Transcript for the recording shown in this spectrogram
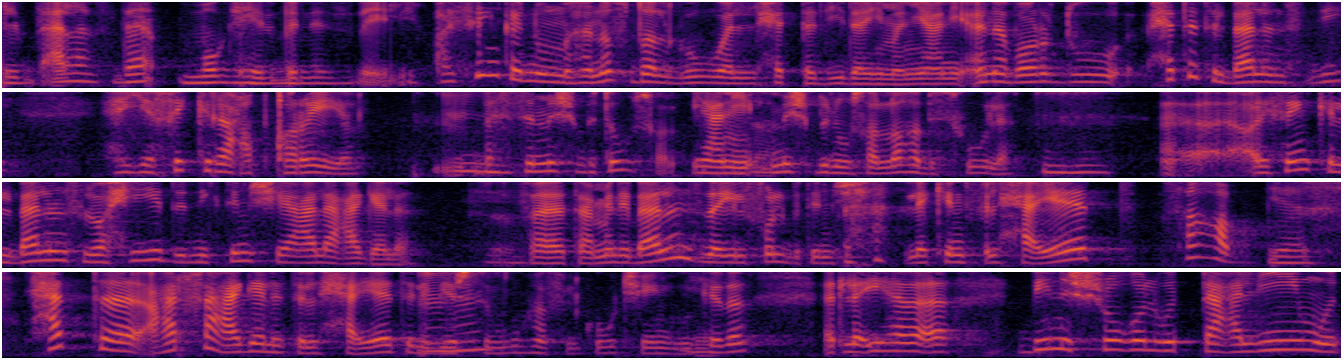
ال balance ده مجهد بالنسبة لي. I think إنه هنفضل جوه الحتة دي دايما. يعني أنا برضو حتة ال balance دي هي فكرة عبقرية. بس مش بتوصل يعني. مش بنوصل لها بسهولة. I think ال balance الوحيد إنك تمشي على عجلة. فتعملي balance زي الفل بتمشي. لكن في الحياة صعب. yes حتى عارفة عجلة الحياة اللي مهم. بيرسموها في ال coaching وكده؟ هتلاقيها بقى بين الشغل والتعليم وال-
